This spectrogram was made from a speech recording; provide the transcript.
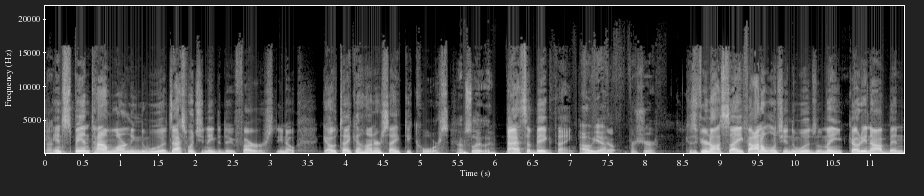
and spend time learning the woods. That's what you need to do first. You know, go take a hunter safety course. absolutely. That's a big thing. Oh yeah, Yep. for sure. Because if you're not safe, I don't want you in the woods with me. Cody and I have been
